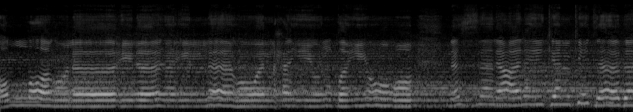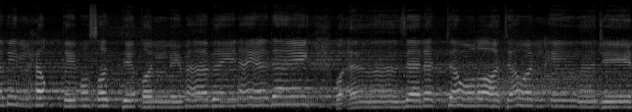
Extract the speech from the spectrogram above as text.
الله لا إله إلا هو الحي القيوم. نزل عليك الكتاب بالحق مصدقا لما بين يديه. وأنزل التوراة والإنجيل.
